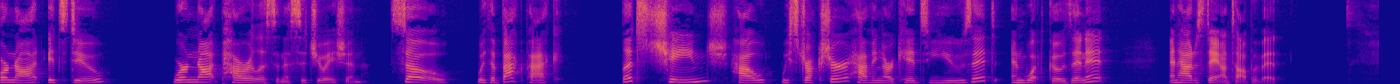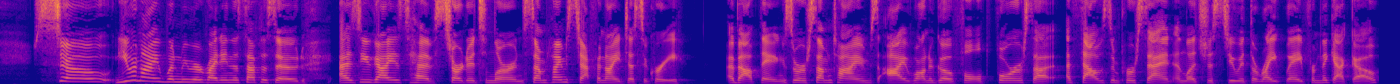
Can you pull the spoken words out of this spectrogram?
or not it's due. We're not powerless in this situation. So, with a backpack, let's change how we structure having our kids use it and what goes in it and how to stay on top of it. So, you and I, when we were writing this episode, as you guys have started to learn, sometimes Steph and I disagree about things, or sometimes I want to go full force a, a thousand percent and let's just do it the right way from the get go.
